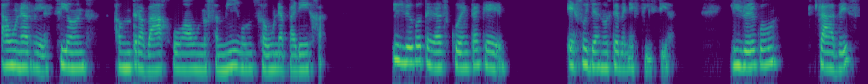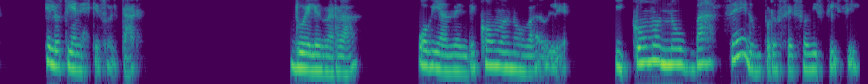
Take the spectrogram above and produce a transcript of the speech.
a una relación, a un trabajo, a unos amigos, a una pareja. Y luego te das cuenta que eso ya no te beneficia. Y luego sabes que lo tienes que soltar. Duele, ¿verdad? Obviamente, ¿cómo no va a doler? ¿Y cómo no va a ser un proceso difícil?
